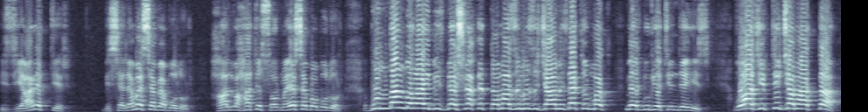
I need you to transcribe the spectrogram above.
bir ziyarettir. Bir selame sebep olur. Hal ve hatır sormaya sebep olur. Bundan dolayı biz beş vakit namazımızı camide kılmak mecburiyetindeyiz. Vaciptir cemaatta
